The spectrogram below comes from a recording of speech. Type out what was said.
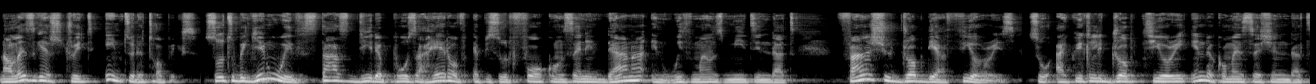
Now let's get straight into the topics. So to begin with Starz did a post ahead of episode 4 concerning Dana and Whitman's meeting that Fans should drop their theories. So I quickly dropped theory in the comment section that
